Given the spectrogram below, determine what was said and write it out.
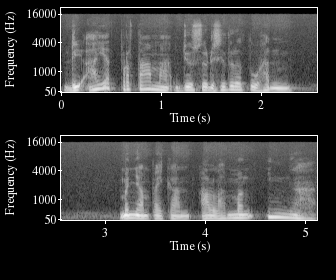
di ayat pertama justru di situ Tuhan menyampaikan Allah mengingat.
